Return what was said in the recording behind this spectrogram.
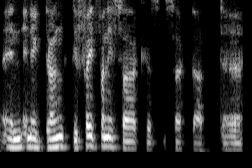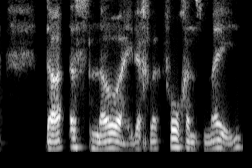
en en ek dink die feit van die saak is is dat eh uh, daar is nou heidaglik volgens my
